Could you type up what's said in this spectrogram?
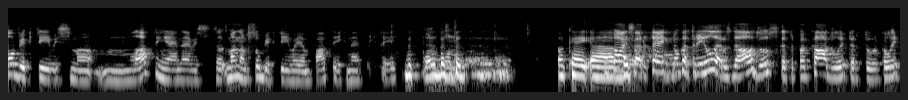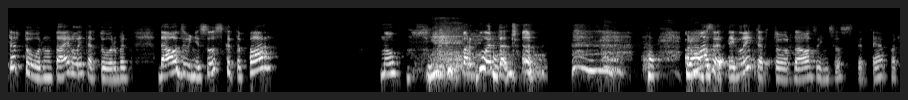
objektīvisma mm, latiņai, nevis manam subjektīvajam patīk, nepatīk. Bet, un, bet un, tad, Okay, uh, nu, kā bet... es varu teikt, nu, ka trillerus daudz uzskata par kādu literatūru, par literatūru, nu, tā ir literatūra, bet daudz viņas uzskata par, nu, par ko tad? Par mazvērtīgu literatūru daudz viņas uzskata. Jā, par,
